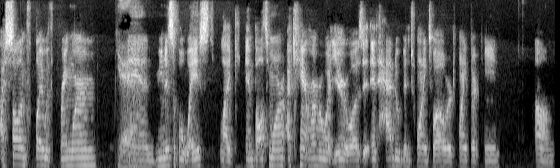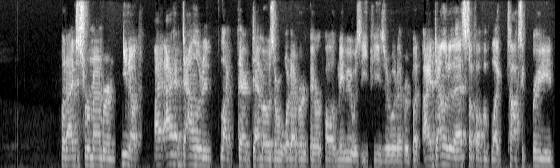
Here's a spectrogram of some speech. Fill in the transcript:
I saw them play with Ringworm yeah. and Municipal Waste, like in Baltimore. I can't remember what year it was. It, it had to have been 2012 or 2013. Um, but I just remember, you know, I, I, had downloaded like their demos or whatever they were called. Maybe it was EPs or whatever. But I downloaded that stuff off of like Toxic Breed.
